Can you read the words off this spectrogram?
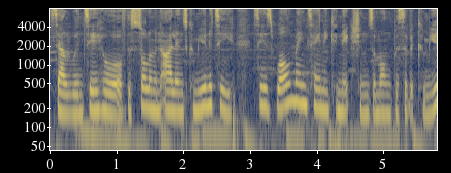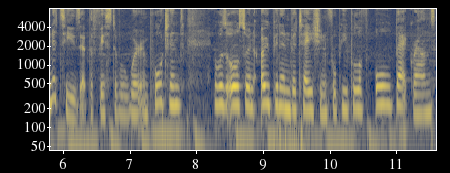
Selwyn Teho of the Solomon Islands community says while maintaining connections among Pacific communities at the festival were important, it was also an open invitation for people of all backgrounds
